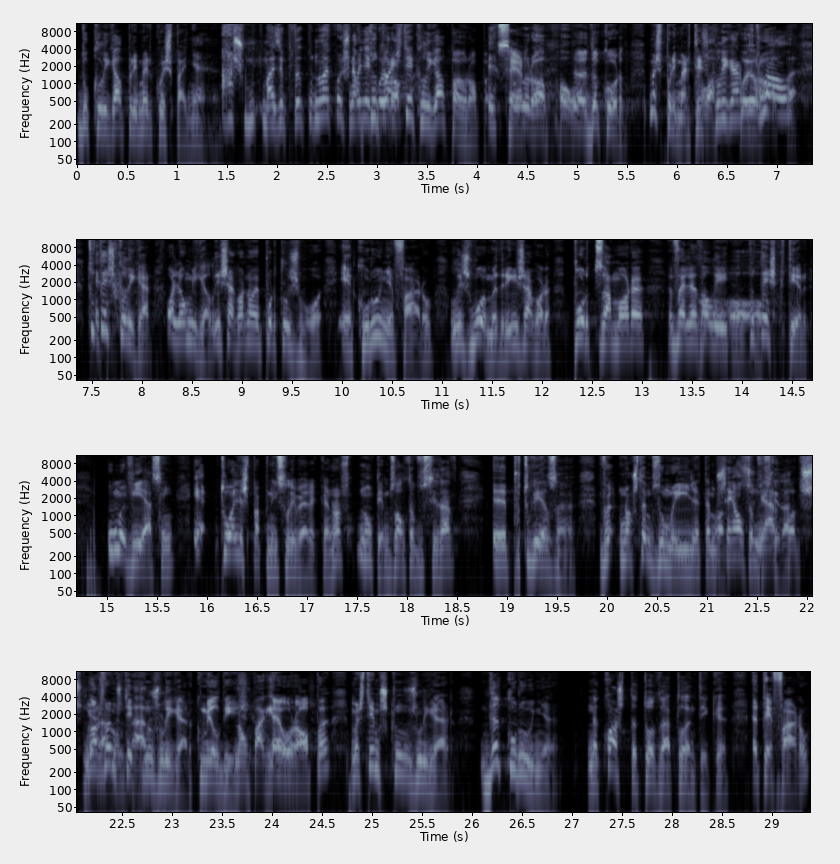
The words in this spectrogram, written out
do que ligar primeiro com a Espanha? Acho muito mais importante, porque não é com a Espanha, Não, é tu com a vais ter que ligar para a Europa, É com certo? Europa, De acordo. Mas primeiro tens que ligar com a Portugal. Tu É tens que ligar. Olha, o Miguel, isto agora não é Porto-Lisboa, é Corunha, Faro, Lisboa-Madrid, já agora Porto Zamora, Velha Dali. Oh, oh, Tu oh. tens que ter uma via assim. É, tu olhas para a Península Ibérica, nós não temos alta velocidade eh, portuguesa. V- Nós estamos uma ilha, estamos sem alta sonhar, velocidade. Nós vamos ter que nos ligar, como ele diz, à. Europa, mas temos que nos ligar da Corunha na costa toda atlântica até Faro,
